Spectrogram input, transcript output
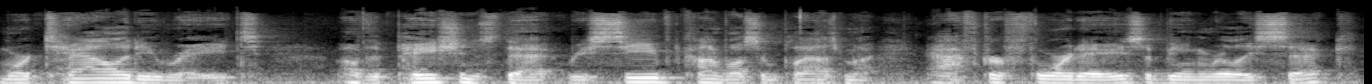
mortality rate of the patients that received convalescent plasma after four days of being really sick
